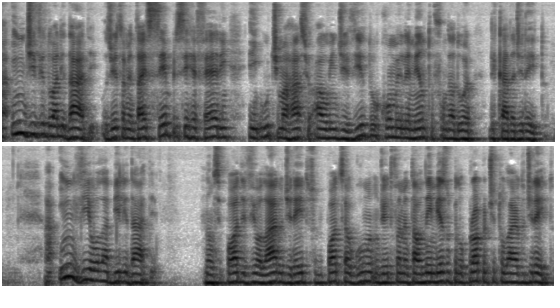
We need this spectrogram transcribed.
A individualidade. Os direitos fundamentais sempre se referem, em última ratio, ao indivíduo como elemento fundador de cada direito. A inviolabilidade. Não se pode violar o direito, sob hipótese alguma, um direito fundamental, nem mesmo pelo próprio titular do direito.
